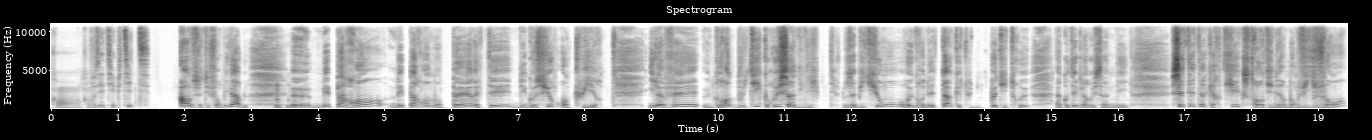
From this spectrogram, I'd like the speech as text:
quand, quand vous étiez petite? Ah, c'était formidable. Euh, mes parents, mes parents, mon père était négociant en cuir. Il avait une grande boutique rue Saint-Denis. Nous habitions rue Greneta, qui est une petite rue à côté de la rue Saint-Denis. C'était un quartier extraordinairement vivant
